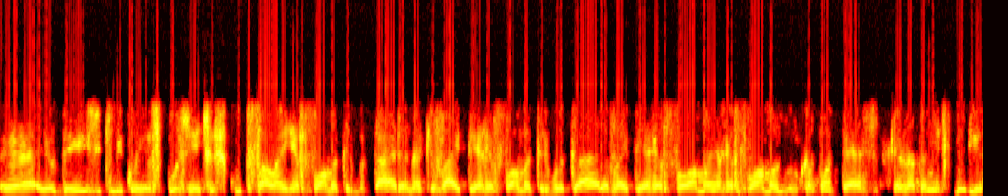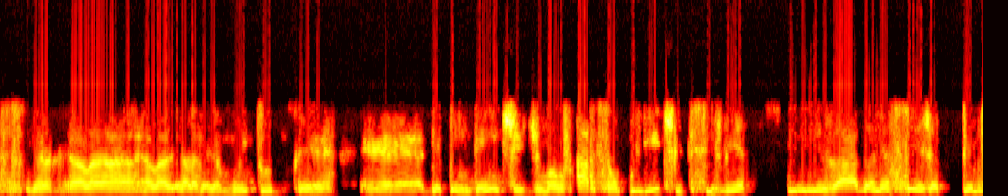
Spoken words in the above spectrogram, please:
é, eu desde que me conheço por gente, eu escuto falar em reforma tributária, né, que vai ter a reforma tributária, vai ter a reforma e a reforma nunca acontece, exatamente por isso, né? Ela, ela, ela é muito é, é, dependente de uma ação política que se vê minimizada, né, seja pelo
